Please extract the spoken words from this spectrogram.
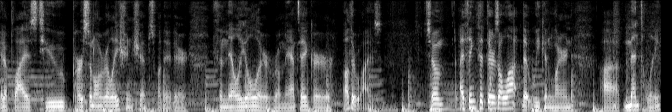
It applies to personal relationships, whether they're familial or romantic or otherwise. So I think that there's a lot that we can learn uh, mentally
